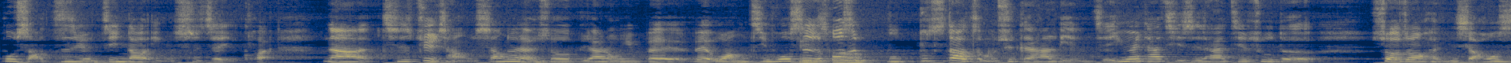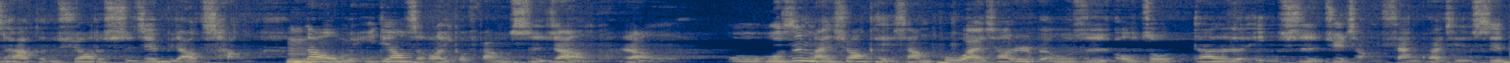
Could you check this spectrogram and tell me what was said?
不少资源进到影视这一块。那其实剧场相对来说比较容易被被忘记，或是或是不不知道怎么去跟它连接，因为它其实它接触的受众很小，或是它可能需要的时间比较长。嗯、那我们一定要找到一个方式让，让让我我是蛮希望可以像国外，像日本或是欧洲，它的影视剧场三块其实是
